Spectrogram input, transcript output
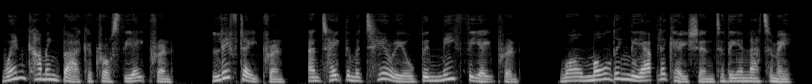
When coming back across the apron, lift apron and take the material beneath the apron while moulding the application to the anatomy.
